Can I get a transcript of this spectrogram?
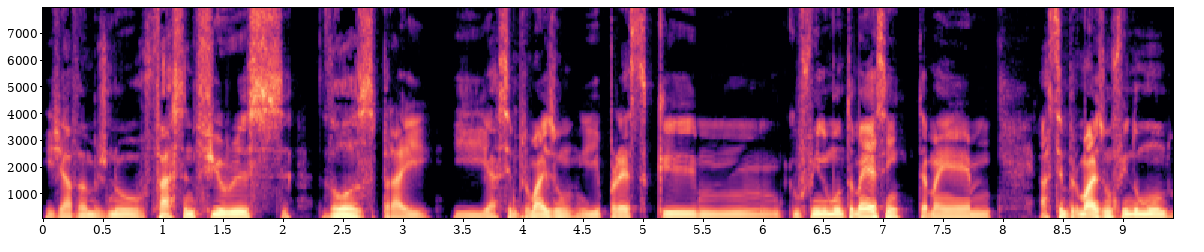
E já vamos no Fast and Furious 12 para aí, e há sempre mais um, e parece que, hum, que o fim do mundo também é assim, também é, há sempre mais um fim do mundo,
